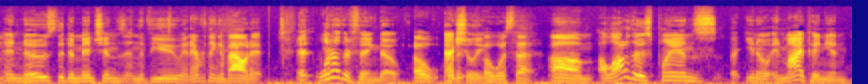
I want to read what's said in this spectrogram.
Mm-hmm. and knows the dimensions and the view and everything about it. Uh, One other thing though. Oh, actually, oh, what's that? um, a lot of those plans, uh, you know, in my opinion,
